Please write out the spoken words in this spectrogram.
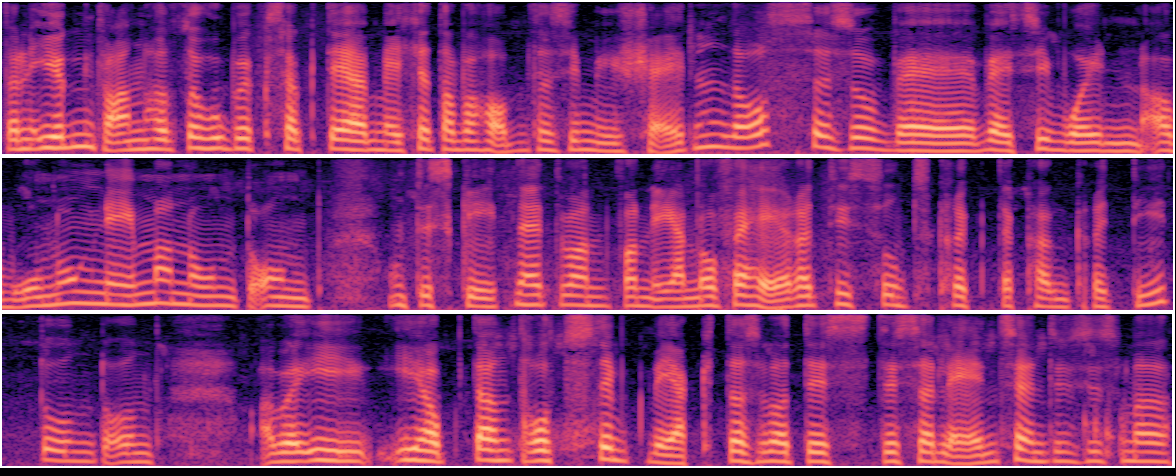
dann irgendwann hat der Hubert gesagt, er möchte aber haben, dass ich mich scheiden lasse, also weil, weil sie wollen eine Wohnung nehmen und, und, und das geht nicht, wenn, wenn er noch verheiratet ist, sonst kriegt er keinen Kredit und, und aber ich, ich habe dann trotzdem gemerkt, dass man das, das Alleinsein, das ist mir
